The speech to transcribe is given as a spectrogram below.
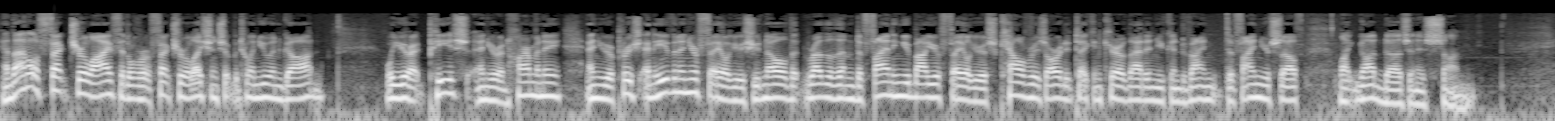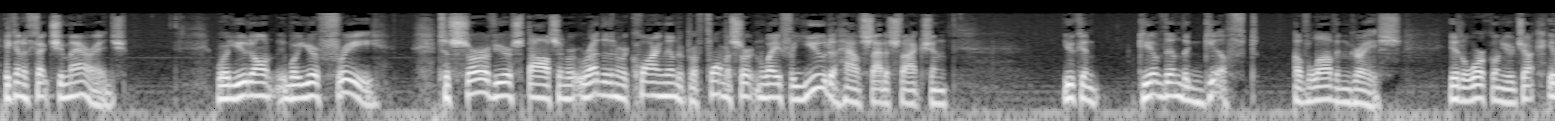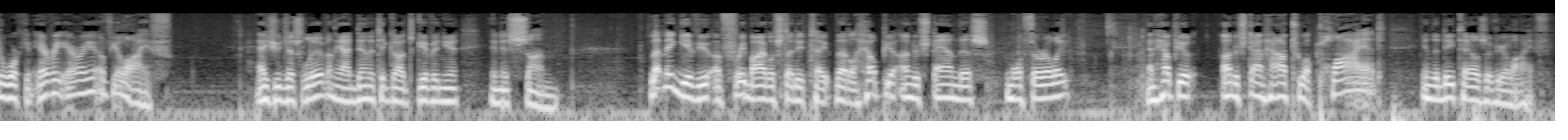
And that'll affect your life. It'll affect your relationship between you and God where you're at peace and you're in harmony and you appreciate, and even in your failures, you know that rather than defining you by your failures, Calvary's already taken care of that and you can define, define yourself like God does in His Son. It can affect your marriage, where you don't, where you're free to serve your spouse and rather than requiring them to perform a certain way for you to have satisfaction, you can give them the gift of love and grace. It'll work on your job. It'll work in every area of your life as you just live in the identity God's given you in His Son. Let me give you a free Bible study tape that'll help you understand this more thoroughly and help you understand how to apply it in the details of your life.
